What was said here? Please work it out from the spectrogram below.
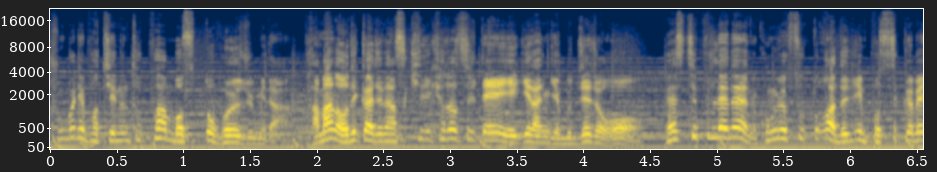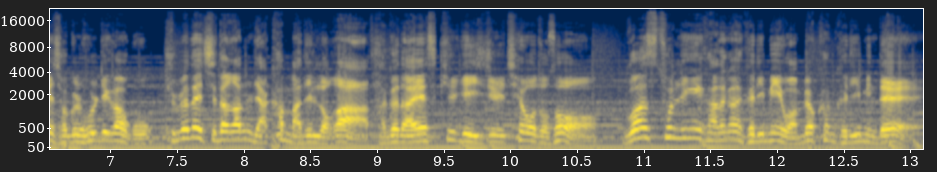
충분히 버티는 터프한 모습도 보여줍니다. 다만 어디까지나 스킬이 켜졌을 때의 얘기라는 게 문제죠. 베스트 플랜은 공격 속도가 느린 보스급의 적을 홀딩하고 주변에 지나가는 약한 마딜러가 다그다의 스킬 게이지를 채워줘서 무한 스톨링이 가능한 그림이 완벽한 그림인데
